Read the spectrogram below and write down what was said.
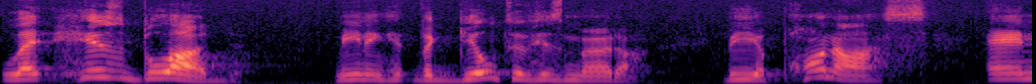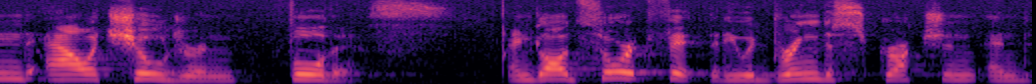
Let his blood, meaning the guilt of his murder, be upon us and our children for this. And God saw it fit that he would bring destruction and,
